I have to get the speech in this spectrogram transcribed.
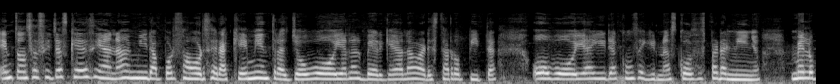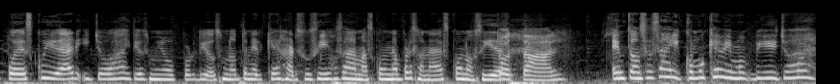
Entonces ellas que decían, ay, mira, por favor, ¿será que mientras yo voy al albergue a lavar esta ropita o voy a ir a conseguir unas cosas para el niño, me lo puedes cuidar? Y yo, ay, Dios mío, por Dios, uno tener que dejar sus hijos además con una persona desconocida. Total. Entonces ahí como que vimos, vi yo, ah,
